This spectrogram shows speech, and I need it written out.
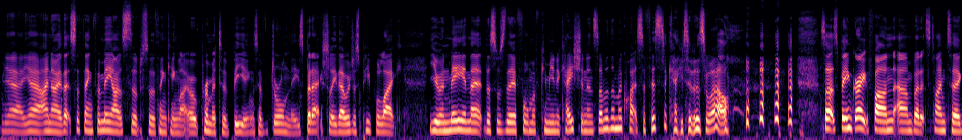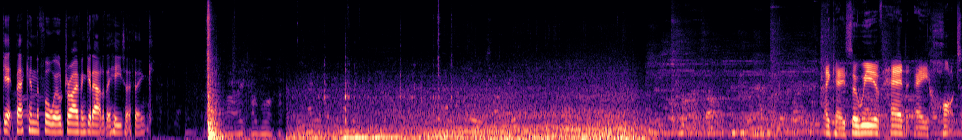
Yeah, yeah, I know. That's the thing for me. I was sort of, sort of thinking like, oh, primitive beings have drawn these, but actually they were just people like you and me, and that this was their form of communication. And some of them are quite sophisticated as well. so it's been great fun, um, but it's time to get back in the four wheel drive and get out of the heat. I think. Okay, so we have had a hot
